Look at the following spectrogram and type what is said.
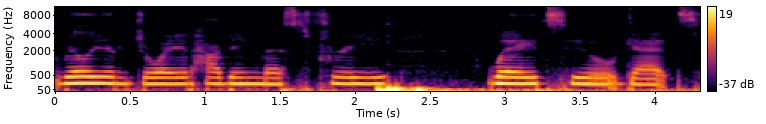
really enjoyed having this free way to get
